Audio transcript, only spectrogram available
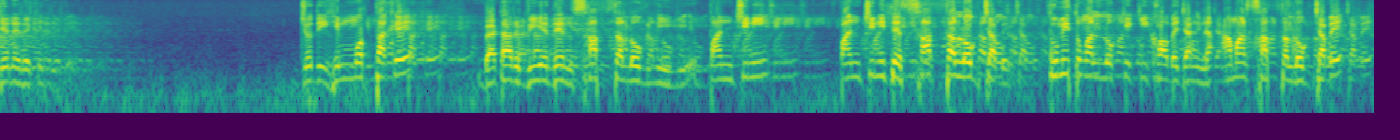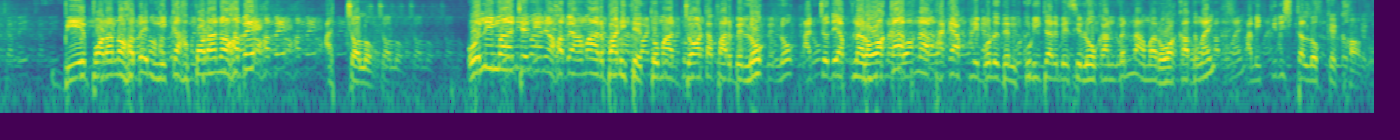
জেনে রেখে দিবে। যদি হিম্মত থাকে, বেটার বিয়ে দেন সাতটা লোক নিয়ে গিয়ে। পাঞ্চিনি, পাঞ্চিনিতে সাতটা লোক যাবে। তুমি তোমার লোককে কি খাওয়াবে জানি না, আমার সাতটা লোক যাবে। বিয়ে পড়ানো হবে, নিকাহ পড়ানো হবে। আর চলো। অলিমা যেদিনে হবে আমার বাড়িতে, তোমার জটা পারবে লোক। আর যদি আপনার ওয়াকাত না থাকে, আপনি বলে দেন, কুড়িটার বেশি লোক আনবেন না, আমার ওয়াকাত নাই, আমি তিরিশটা লোককে খাওয়াবো।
